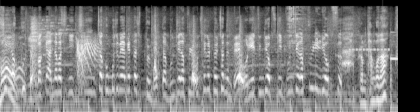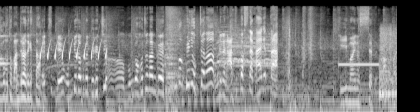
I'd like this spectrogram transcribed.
실력 후 2주밖에 안 남았으니 진짜 공부 좀 해야겠다 싶음. 냅다 문제나 풀려고 책을 펼쳤는데 머리에 든 게 없으니 문제가 풀릴 리 없음. 아, 그럼 단권화? 뭐 그거부터 만들어야 되겠다. 대충 내용 옮겨 적으면 되겠지? 아 뭔가 허전한 데 금방 괜히 없잖아. 오늘은 아트박스나 가야겠다. D-7 막판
